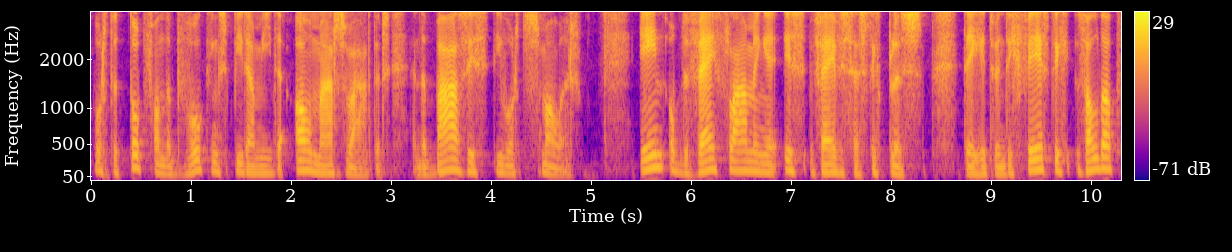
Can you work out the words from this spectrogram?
wordt de top van de bevolkingspyramide al maar zwaarder en de basis die wordt smaller. 1 op de 5 Vlamingen is 65 plus. Tegen 2040 zal dat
